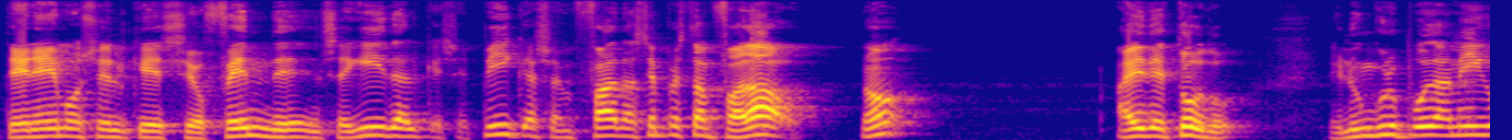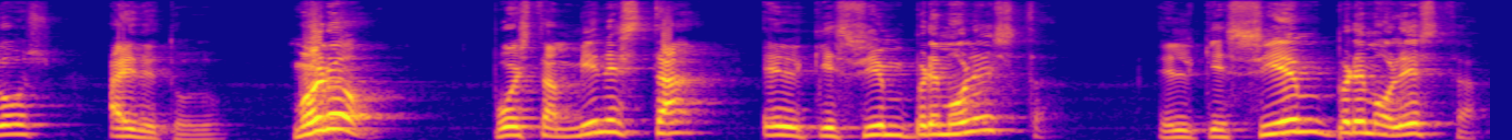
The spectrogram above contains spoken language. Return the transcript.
tenemos el que se ofende enseguida, el que se pica, se enfada, siempre está enfadado, ¿no? Hay de todo, en un grupo de amigos hay de todo. Bueno, pues también está el que siempre molesta, el que siempre molesta,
